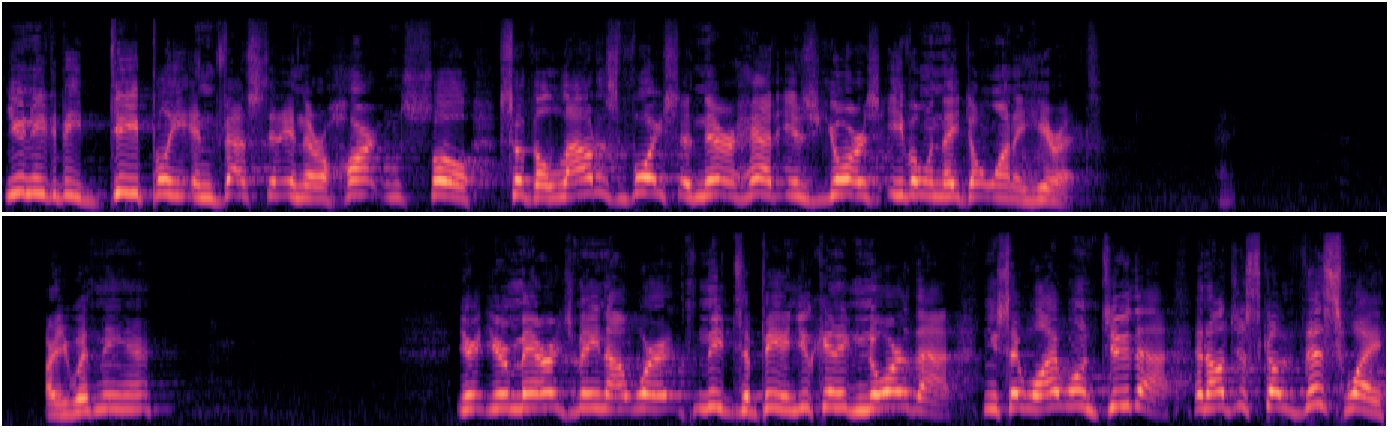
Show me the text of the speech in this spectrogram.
you need to be deeply invested in their heart and soul so the loudest voice in their head is yours even when they don't want to hear it. Are you with me here? Your, your marriage may not where it needs to be, and you can ignore that. And you say, Well, I won't do that, and I'll just go this way,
